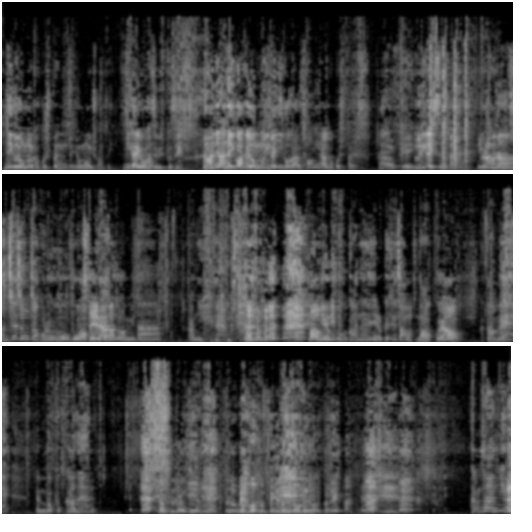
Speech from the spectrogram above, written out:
근데 이거 영롱 갖고 싶었는데 영롱이 좋아하세요. 네가 이거 가지고 싶으세요? 아니야, 아니야. 이거 아까 영롱이가 이거랑 청이랑 갖고 싶다 그랬어. 아, 오케이. 의리가 있으니까요. 이거 그러면 최종적으로 이렇게 모아보면 가져갑니다. 아니 기다려보세요. 마음 유니 포카는 이렇게 세 장 나왔고요. 그 다음에 멤버 포카는 영롱이 블로그에 브이로그 올라올 거예요. 감사합니다.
